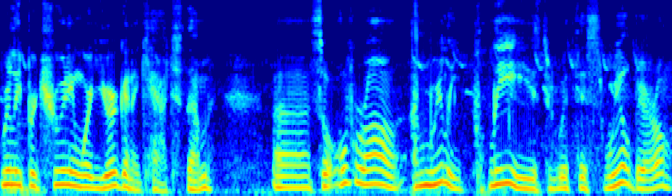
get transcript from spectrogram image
really protruding where you're going to catch them. Uh, so overall, I'm really pleased with this wheelbarrow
